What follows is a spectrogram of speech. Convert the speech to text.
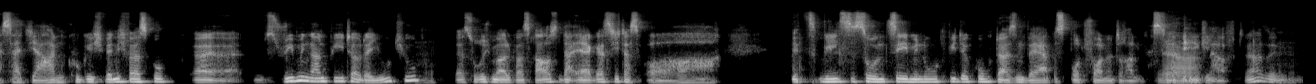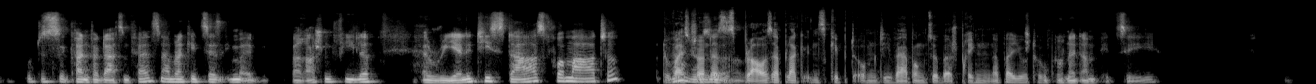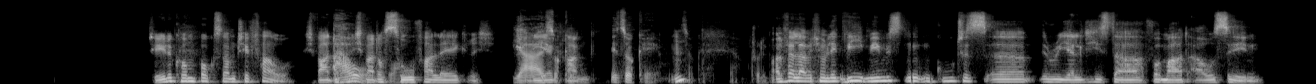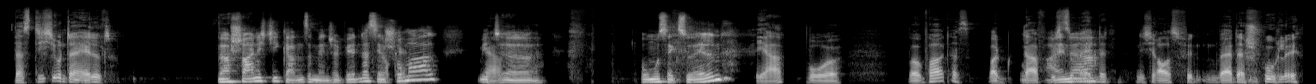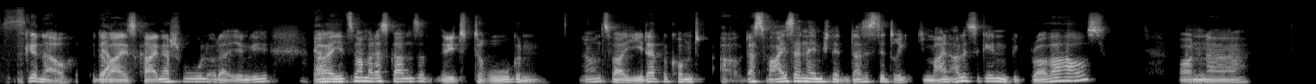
seit Jahren gucke ich, wenn ich was gucke, äh, Streaming-Anbieter oder YouTube, Mhm. da suche ich mal was raus und da ärgert sich das, oh, jetzt willst du so in zehn Minuten wieder gucken, da ist ein Werbespot vorne dran. Das ist ja, Ja. ekelhaft. Ne? Also, Mhm. gut, das ist kein Vergleich zum Fernsehen, aber dann gibt es ja immer überraschend viele äh, Reality-Stars-Formate. Du Ja, weißt schon, dass es Browser-Plugins gibt, um die Werbung zu überspringen, ne, bei Ich YouTube. gucke doch nicht am PC. Telekom-Box am TV. Ich war doch, Au, ich war doch wow. sofalägrig. Ja, ist okay. krank. Ist okay. Hm? Ist okay. Ja, Auf alle Fälle habe ich mir überlegt, wie, wie müsste ein gutes äh, Reality-Star-Format aussehen? Das dich unterhält. Wahrscheinlich die ganze Menschheit. Wir hatten das ja Okay. schon mal mit äh, Homosexuellen. Ja, wo, wo war das? Man darf bis zum Ende nicht rausfinden, wer der Schwule ist. Genau. Da Ja. war jetzt keiner schwul oder irgendwie. Ja. Aber jetzt machen wir das Ganze mit Drogen. Ja, und zwar jeder bekommt, ah, das weiß er nämlich nicht. Das ist der Trick. Die meinen alle, sie gehen in ein Big Brother Haus. Und Mhm. äh,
